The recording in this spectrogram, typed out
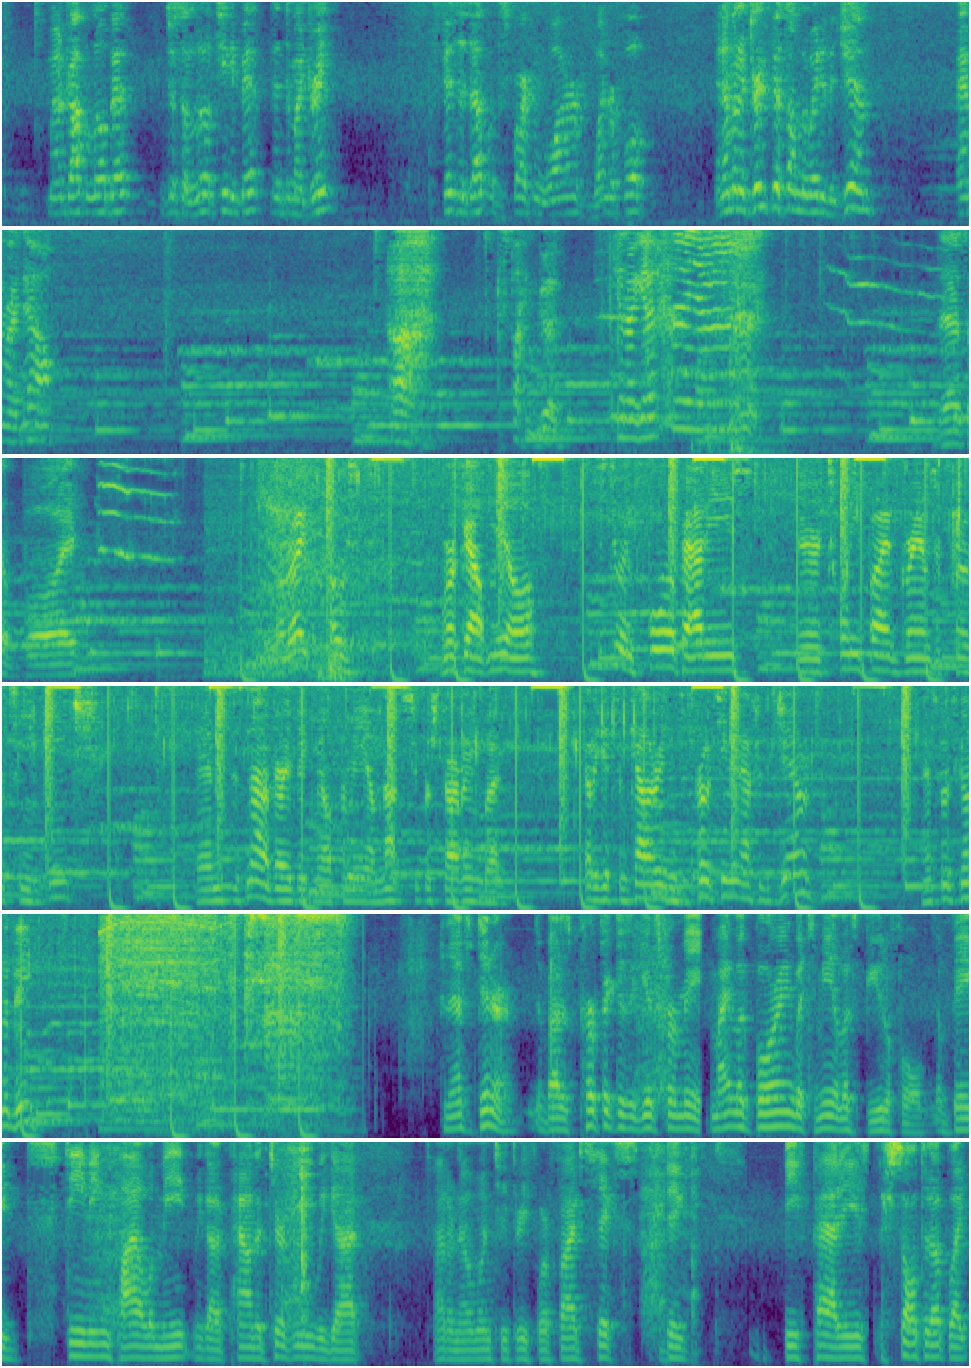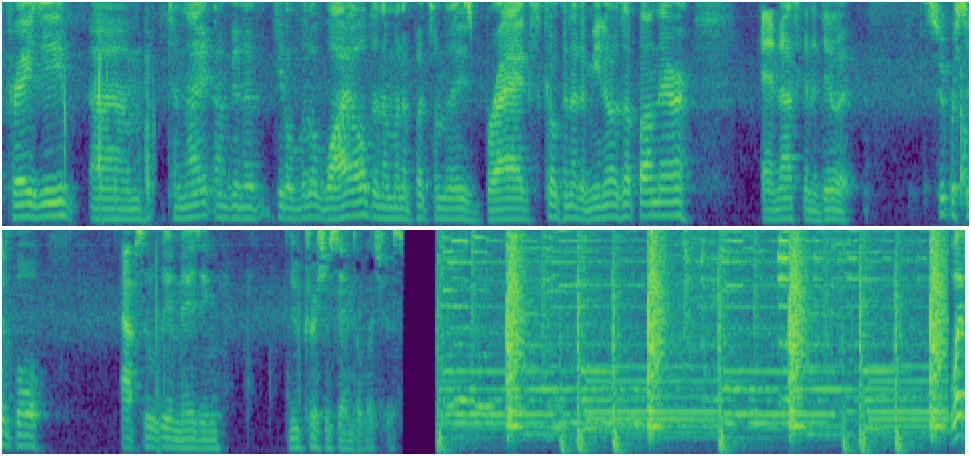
I'm gonna drop a little bit, just a little teeny bit into my drink. Fizzes up with the sparkling water, wonderful. And I'm gonna drink this on the way to the gym. And right now, ah, it's fucking good. Can I get higher? There's a boy. All right, post workout meal. Just doing four patties. They're 25 grams of protein each. And this is not a very big meal for me. I'm not super starving, but gotta get some calories and some protein in after the gym. That's what it's gonna be. And that's dinner, about as perfect as it gets for me. It might look boring, but to me it looks beautiful. A big steaming pile of meat. We got a pound of turkey. We got, I don't know, one, two, three, four, five, six big beef patties. They're salted up like crazy. Um, tonight I'm gonna get a little wild and I'm gonna put some of these Bragg's coconut aminos up on there and that's gonna do it. Super simple, absolutely amazing, nutritious and delicious.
